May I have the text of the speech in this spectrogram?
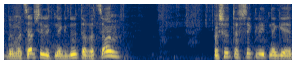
במצב של התנגדות הרצון, פשוט תפסיק להתנגד.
